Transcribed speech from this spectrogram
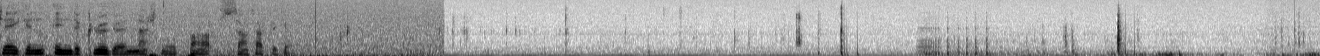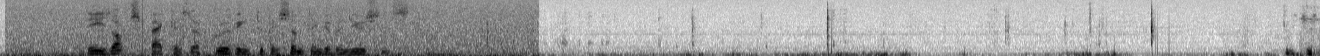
Taken in the Kruger National Park, South Africa. These oxpeckers are proving to be something of a nuisance. Just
